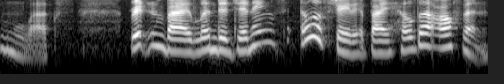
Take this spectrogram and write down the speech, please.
Lux. Written by Linda Jennings, illustrated by Hilda Offen.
